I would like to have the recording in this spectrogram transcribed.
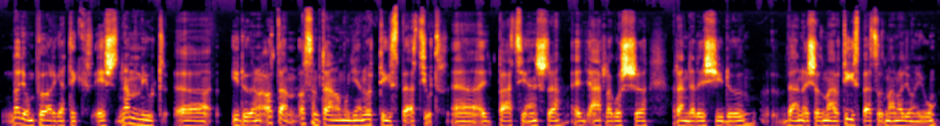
nagyon pörgetik, és nem jut uh. Aztán, azt hiszem talán amúgy ilyen 5-10 perc jut uh, egy páciensre, egy átlagos uh, rendelési időben, és az már 10 perc, az már nagyon jó.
